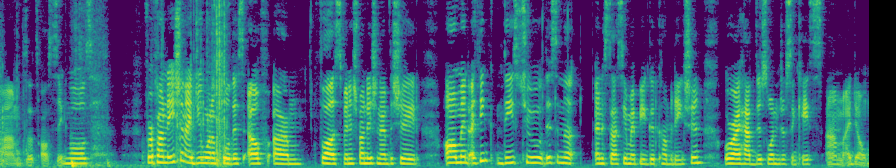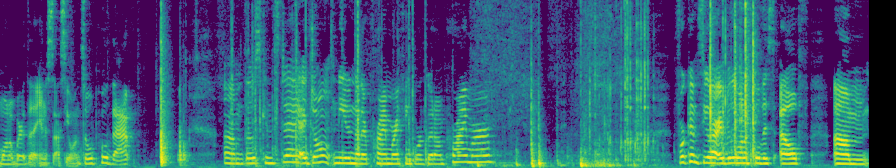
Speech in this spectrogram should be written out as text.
Um, so that's all singles. For foundation, I do want to pull this e.l.f. Um, Flawless Finish Foundation. I have the shade Almond. I think these two, this and the Anastasia might be a good combination. Or I have this one just in case um, I don't want to wear the Anastasia one. So we'll pull that. Um, those can stay. I don't need another primer. I think we're good on primer. For concealer, I really want to pull this e.l.f. Um,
